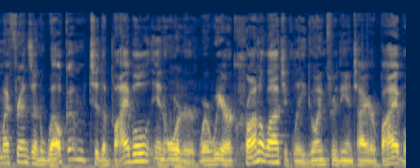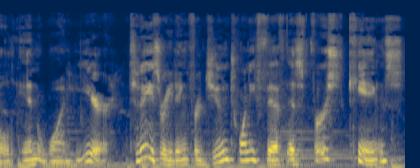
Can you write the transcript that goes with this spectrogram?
my friends, and welcome to the Bible in Order, where we are chronologically going through the entire Bible in one year. Today's reading for June 25th is 1 Kings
